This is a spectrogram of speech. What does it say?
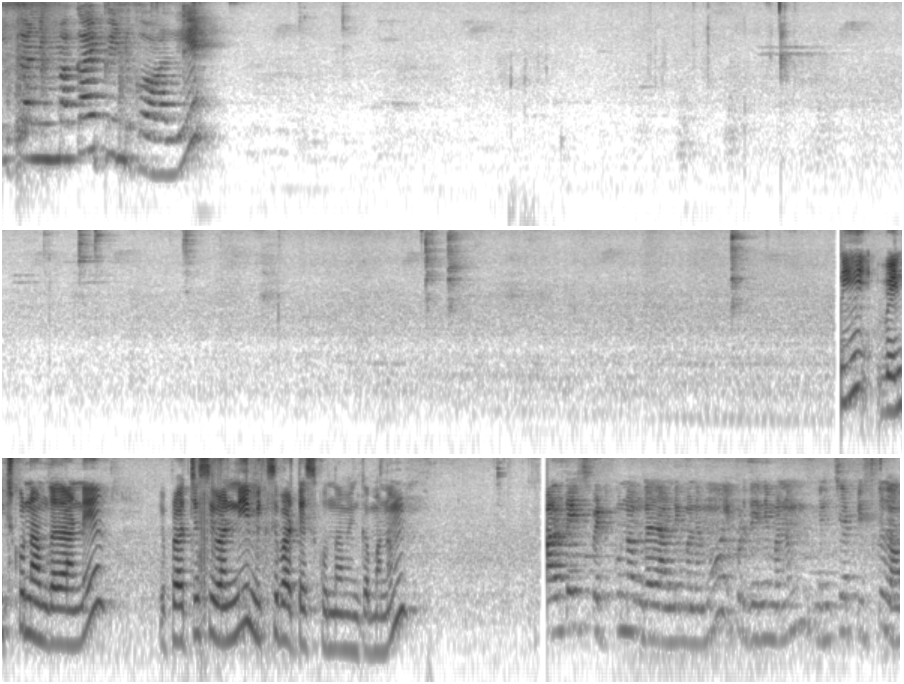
ఇంకా నిమ్మకాయ పిండుకోవాలి ఇవన్నీ వేయించుకున్నాం కదా అండి. ఇప్పుడు వచ్చేసి ఇవన్నీ మిక్సీ పట్టేసుకుందాం ఇంకా మనం. సాల్ట్ వేసి పెట్టుకున్నాం కదా అండి మనము. ఇప్పుడు దీన్ని మనం మంచిగా పిసుకుదాం.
